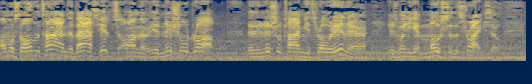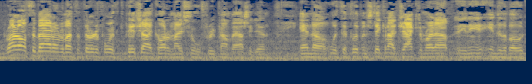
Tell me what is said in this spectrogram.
almost all the time, the bass hits on the initial drop. The initial time you throw it in there is when you get most of the strike. So right off the bat, on about the third or fourth pitch, I caught a nice little three-pound bass again and uh, with the flipping stick, and I jacked him right out in, into the boat.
